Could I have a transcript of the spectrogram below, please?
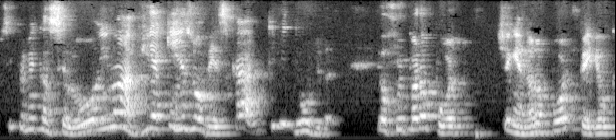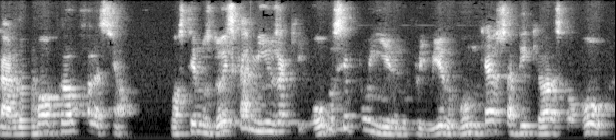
simplesmente cancelou e não havia quem resolvesse. Cara, não tive dúvida. Eu fui para o aeroporto. Cheguei no aeroporto, peguei o cara do balcão e falei assim: ó, nós temos dois caminhos aqui. Ou você põe ele no primeiro voo, não quero saber que horas que eu vou,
